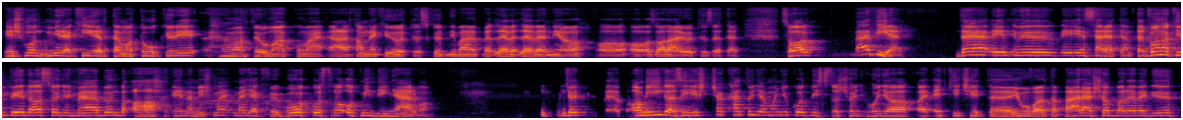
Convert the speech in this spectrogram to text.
és mond, mire kiértem a tó köré, hát jó, akkor már álltam neki öltözködni, már le, levenni a, a, az aláöltözetet. Szóval, hát ilyen. De én, én szeretem. Tehát van, aki például azt mondja, hogy Melbourne-ben, ah, én nem is megyek fő Gold ott mindig nyár van. Úgyhogy ami igaz is, csak hát ugye mondjuk ott biztos, hogy, hogy a, a, egy kicsit jóval a párásabb a levegő,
